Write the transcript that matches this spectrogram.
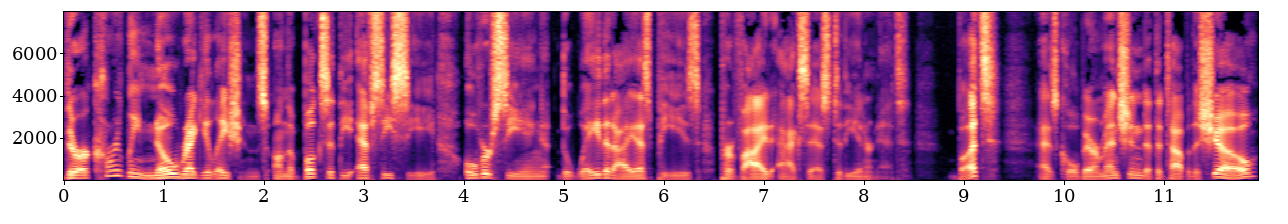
there are currently no regulations on the books at the FCC overseeing the way that ISPs provide access to the Internet. But, as Colbert mentioned at the top of the show,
